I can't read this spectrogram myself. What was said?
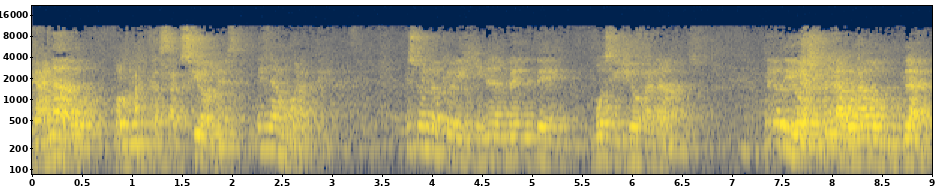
ganado por nuestras acciones, es la muerte. Eso es lo que originalmente vos y yo ganamos. Pero Dios ha elaborado un plan,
